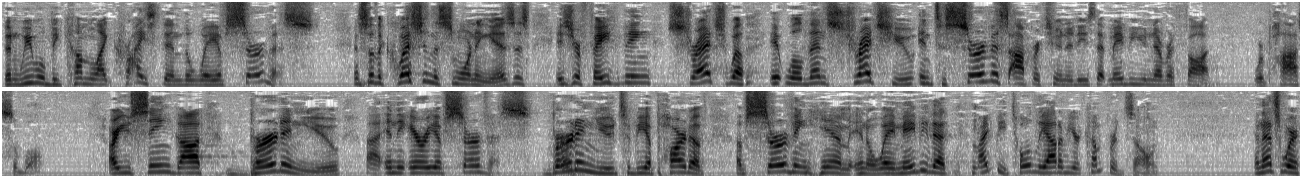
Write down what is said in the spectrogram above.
then we will become like Christ in the way of service. And so the question this morning is, is, is your faith being stretched? Well, it will then stretch you into service opportunities that maybe you never thought were possible. Are you seeing God burden you uh, in the area of service? Burden you to be a part of, of serving Him in a way maybe that might be totally out of your comfort zone. And that's where,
